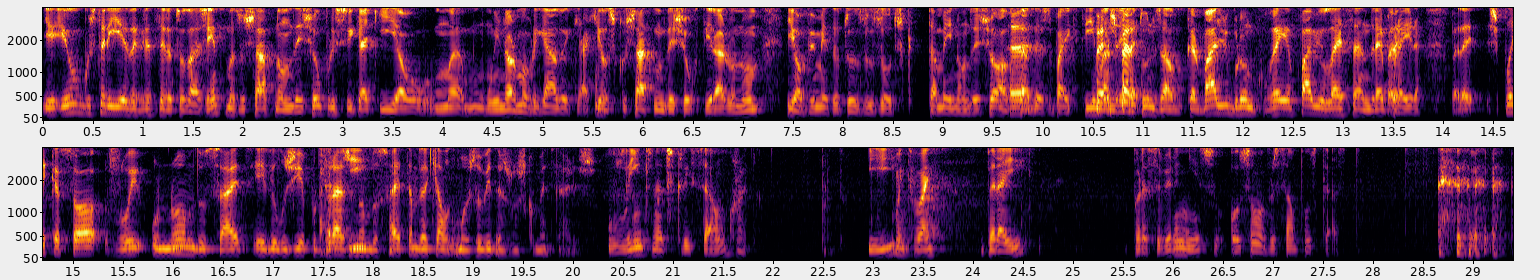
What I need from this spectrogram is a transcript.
Eu, eu gostaria de agradecer a toda a gente, mas o chat não me deixou, por isso fica aqui uma- um enorme obrigado àqueles que o chat me deixou retirar o nome e, obviamente, a todos os outros que também não deixou. Outsiders do Bike Team, espera, André espera. Antunes, Alvo Carvalho, Bruno Correia, Fábio Lessa, André Pereira. Espera aí, explica só, Rui, o nome do site e a ideologia por trás Aqui. do nome do site. Temos aqui algumas dúvidas nos comentários. O link na descrição Correto. Pronto. e, Muito bem. espera aí, para saberem isso, ouçam a versão podcast.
